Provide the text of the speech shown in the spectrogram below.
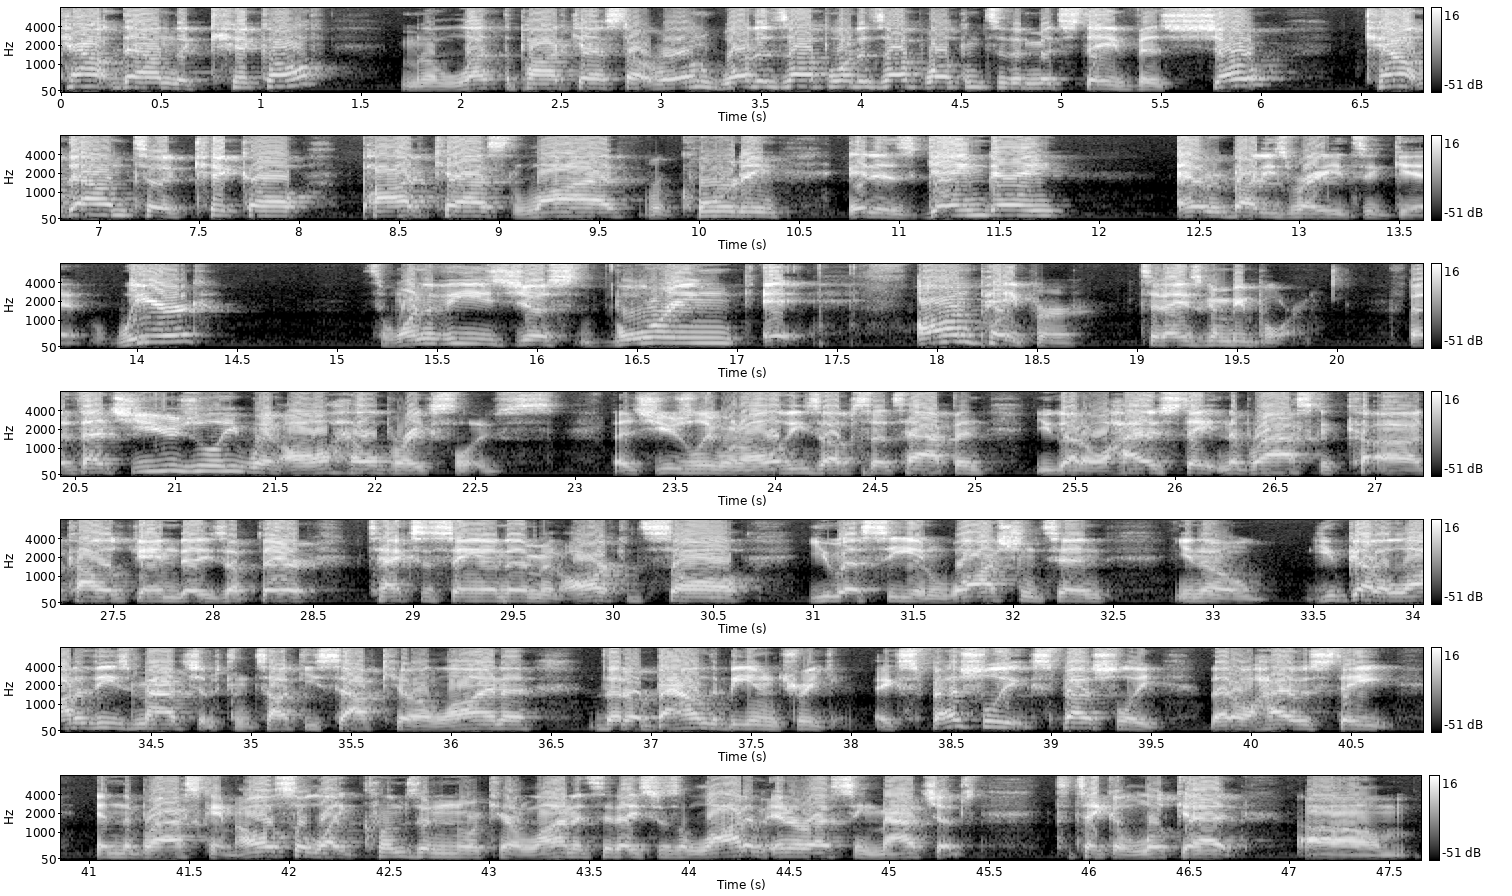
countdown the kickoff. I'm going to let the podcast start rolling. What is up? What is up? Welcome to the Mitch Davis Show. Countdown to kickoff podcast live recording. It is game day. Everybody's ready to get weird. It's one of these just boring. It, on paper, today's going to be boring. But that's usually when all hell breaks loose. That's usually when all these upsets happen. You got Ohio State, and Nebraska uh, college game days up there, Texas A&M and Arkansas, USC and Washington. You know, you've got a lot of these matchups, Kentucky, South Carolina, that are bound to be intriguing. Especially, especially that Ohio State and Nebraska game. I also like Clemson and North Carolina today. So there's a lot of interesting matchups to take a look at. Um,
